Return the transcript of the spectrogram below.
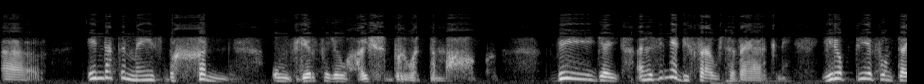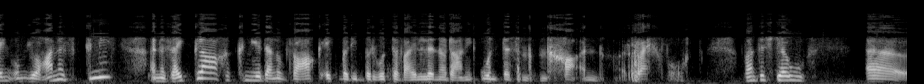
uh en dat 'n mens begin om weer vir jou huisbrood te maak. Wie jy, en dit is nie die vrou se werk nie. Hier op Teefontein om Johannes knie en as hy klaar geknee dan waak ek by die brood terwyl hulle nou daar in die oond tussen gaan in reg word. Want as jou uh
